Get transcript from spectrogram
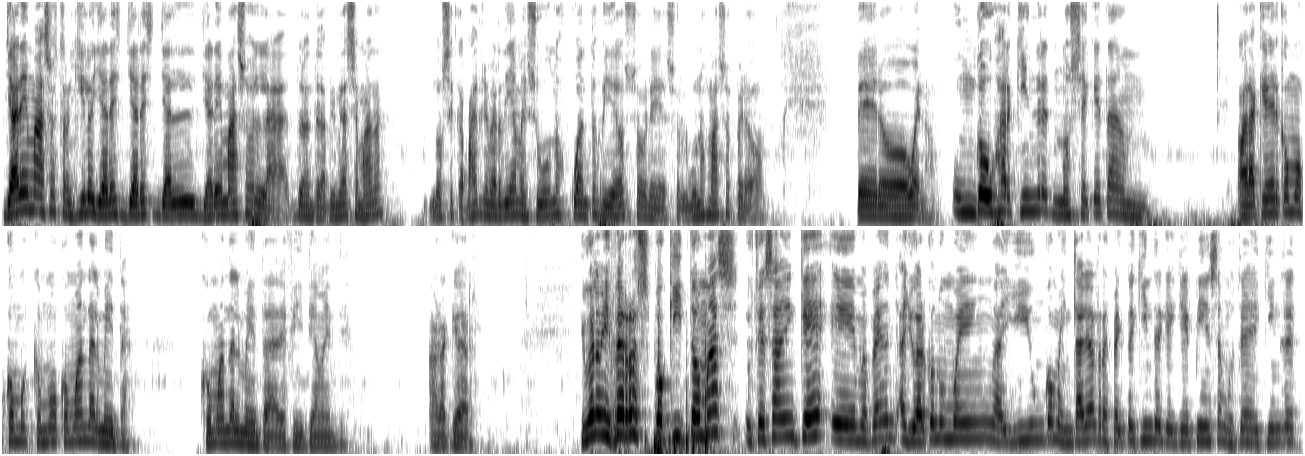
ya haré mazos, tranquilo, ya haré, ya ya, haré mazos durante la primera semana no sé, capaz el primer día me subo unos cuantos videos sobre, sobre algunos mazos, pero. Pero bueno, un Go Hard Kindred, no sé qué tan. Habrá que ver cómo, cómo, cómo, cómo anda el meta. Cómo anda el meta, definitivamente. Habrá que ver. Y bueno, mis perros, poquito más. Ustedes saben que eh, me pueden ayudar con un buen allí un comentario al respecto de Kindred. ¿Qué, piensan ustedes de Kindred?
